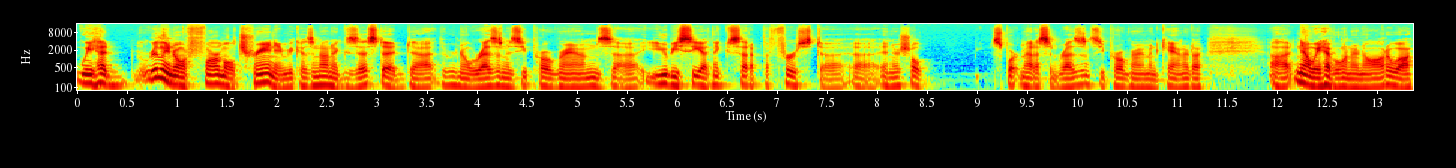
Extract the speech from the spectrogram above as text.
we had really no formal training because none existed. Uh, there were no residency programs. Uh, UBC, I think, set up the first uh, uh, initial sport medicine residency program in Canada. Uh, now we have one in Ottawa,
